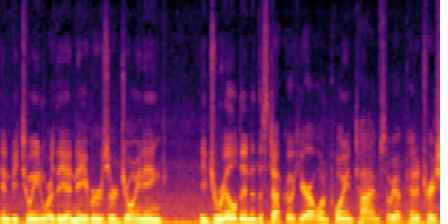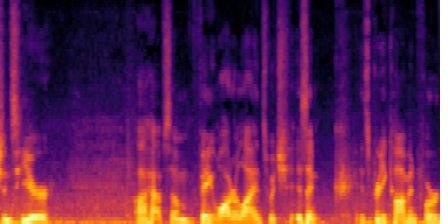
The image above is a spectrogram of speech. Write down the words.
in between where the neighbors are joining. They drilled into the stucco here at one point in time so we have penetrations here. I have some faint water lines which isn't, is pretty common for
